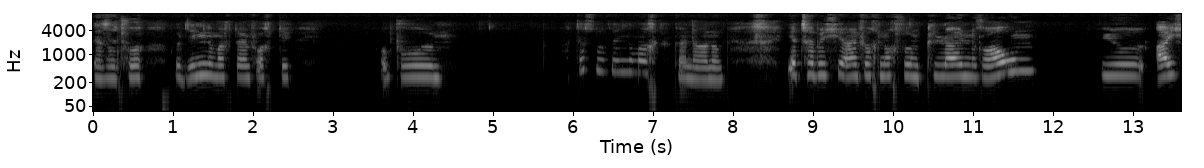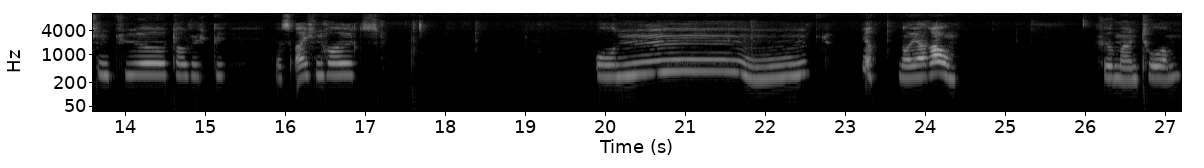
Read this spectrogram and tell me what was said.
Das voll, voll Sinn gemacht, einfach die. Obwohl. Hat das so Sinn gemacht? Keine Ahnung. Jetzt habe ich hier einfach noch so einen kleinen Raum. Hier Eichentür, tausche ich das Eichenholz. Und ja, neuer Raum für meinen Turm.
